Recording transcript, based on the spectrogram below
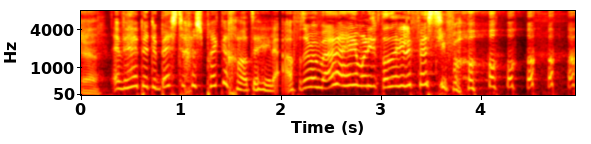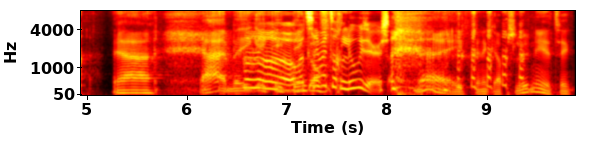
Ja. En we hebben de beste gesprekken gehad de hele avond. En we waren helemaal niet op dat hele festival. Ja, ja ik, ik, ik Oh, denk wat zijn we toch losers? Nee, vind ik absoluut niet. Ik,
